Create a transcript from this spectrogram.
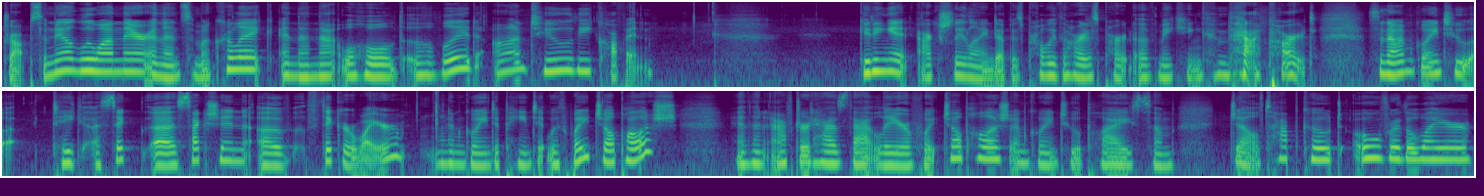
drop some nail glue on there and then some acrylic, and then that will hold the lid onto the coffin. Getting it actually lined up is probably the hardest part of making that part. So now I'm going to uh, take a, a, section of thicker wire and I'm going to paint it with white gel polish. And then after it has that layer of white gel polish, I'm going to apply some gel top coat over the wire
